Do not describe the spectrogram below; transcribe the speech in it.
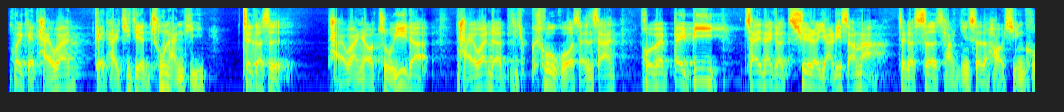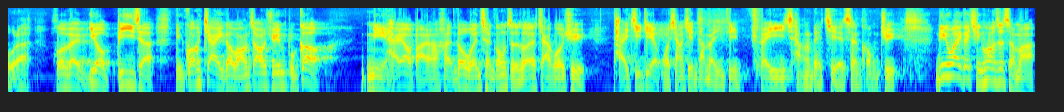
会给台湾、给台积电出难题，这个是台湾要注意的。台湾的护国神山会不会被逼在那个去了亚利桑那这个设厂已经设得好辛苦了？会不会又逼着你光嫁一个王昭君不够？你还要把很多文成公子都要嫁过去，台积电，我相信他们一定非常的戒慎恐惧。另外一个情况是什么？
